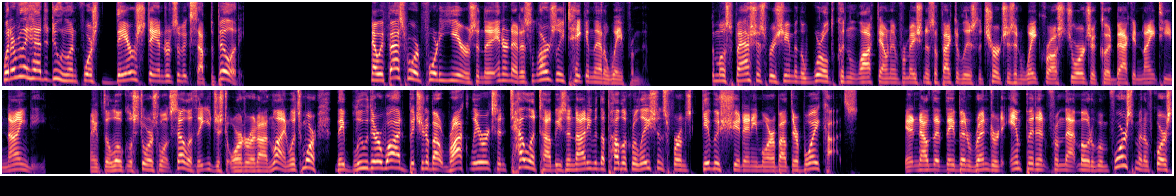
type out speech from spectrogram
whatever they had to do to enforce their standards of acceptability. Now, we fast forward 40 years, and the internet has largely taken that away from them. The most fascist regime in the world couldn't lock down information as effectively as the churches in Waycross, Georgia could back in 1990. If the local stores won't sell a thing, you just order it online. What's more, they blew their wad bitching about rock lyrics and Teletubbies, and not even the public relations firms give a shit anymore about their boycotts. And now that they've been rendered impotent from that mode of enforcement, of course,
